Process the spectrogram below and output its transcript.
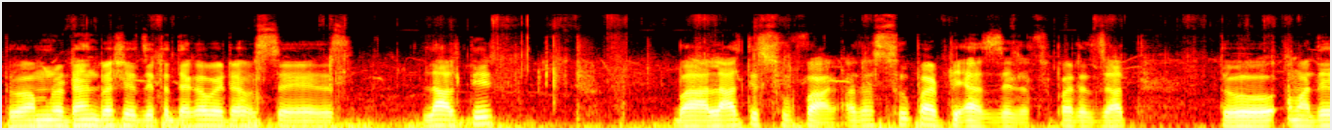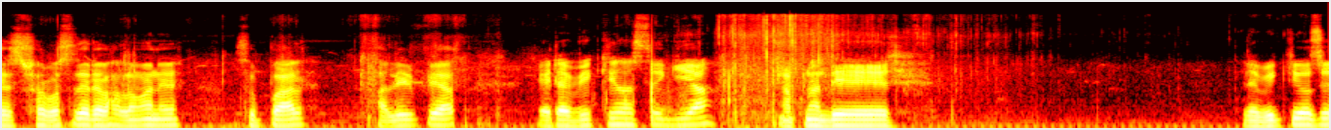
তো আমরা ডান পাশে যেটা দেখাবো, এটা হচ্ছে লালতির বা লালতির সুপার, অর্থাৎ সুপার পেঁয়াজ যেটা সুপারের জাত। তো আমাদের সর্বোচ্চ যেটা ভালো মানের সুপার আলির পেঁয়াজ। এটা বিক্রি হচ্ছে গিয়া আপনাদের, এটা বিক্রি হচ্ছে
